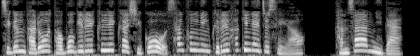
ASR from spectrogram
지금 바로 더보기를 클릭하시고 상품 링크를 확인해주세요. 감사합니다.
